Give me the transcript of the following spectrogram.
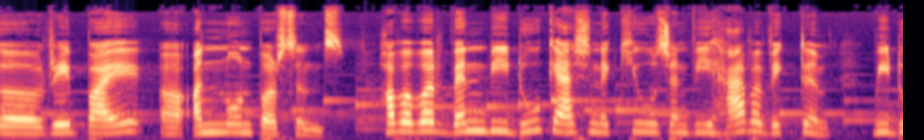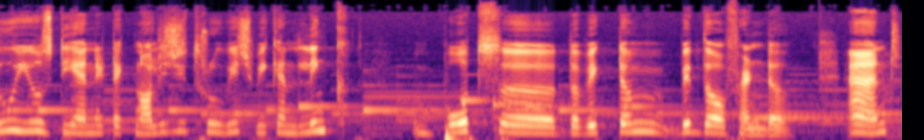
uh, rape by uh, unknown persons. However, when we do catch an accused and we have a victim, we do use DNA technology through which we can link both uh, the victim with the offender. And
